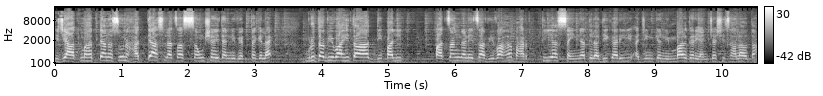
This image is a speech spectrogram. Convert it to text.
तिची आत्महत्या नसून हत्या असल्याचा संशय त्यांनी व्यक्त केलाय. मृत विवाहिता दीपाली पाचांगणेचा विवाह भारतीय सैन्यातील अधिकारी अजिंक्य निंबाळकर यांच्याशी झाला होता.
